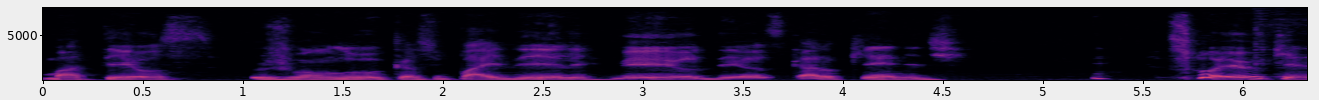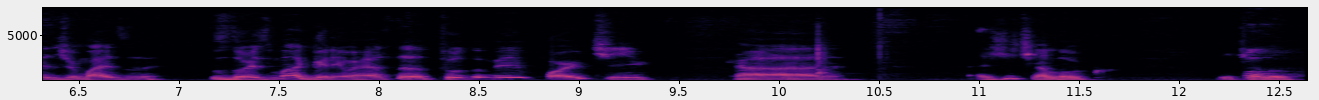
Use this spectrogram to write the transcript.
Matheus, o João Lucas, o pai dele. Meu Deus, cara, o Kennedy. Sou eu e o Kennedy, mais os dois magrinhos, o resto era tudo meio fortinho. Cara, a gente é louco. Gente é louco.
